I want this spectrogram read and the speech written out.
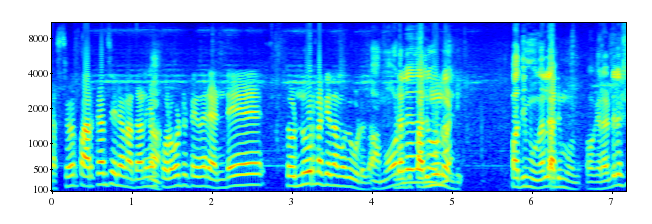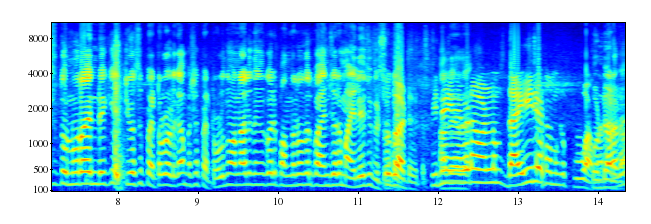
കസ്റ്റമർ പാർക്കാൻ സെയിലാണ് അതാണ് ഞാൻ പുറകോട്ട് ഇട്ടിരുന്ന രണ്ടേ തൊണ്ണൂറിനൊക്കെ നമുക്ക് കൊടുക്കാം. പതിമൂന്ന് വണ്ടി. പതിമൂന്ന് അല്ലേ? പതിമൂന്ന്. ഓക്കെ രണ്ട് ലക്ഷത്തി തൊണ്ണൂറായിരം രൂപയ്ക്ക് എറ്റിയോസ് പെട്രോൾ എടുക്കാം. പക്ഷെ പെട്രോൾ എന്ന് പറഞ്ഞാൽ നിങ്ങൾക്ക് ഒരു പന്ത്രണ്ട് മുതൽ പതിനഞ്ച് വരെ മൈലേജ് കിട്ടും സുഖമായിട്ട് കിട്ടും. പിന്നെ എവിടെ വേണം ധൈര്യമായിട്ട് നമുക്ക് പോവാം. അതാണ്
